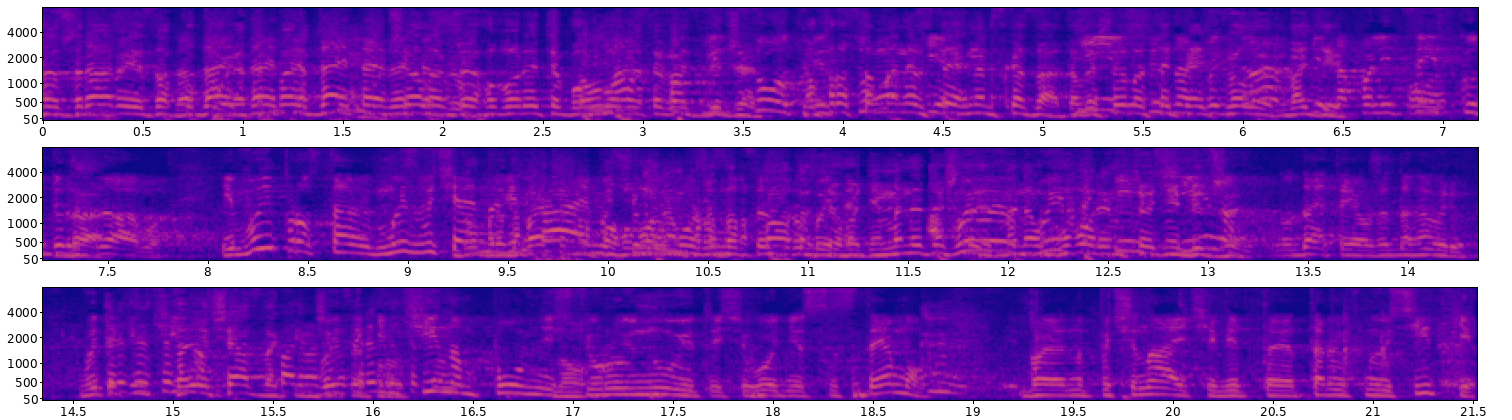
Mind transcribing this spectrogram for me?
за здрав'я і за покой, а дайте- тепер почали вже говорити, бо говорити весь бюджет. 500 Ну просто ми не встигнемо сказати. Лишилося на 5 хвилин. Вадим. на поліцейську державу. І ви просто, ми звичайно вітаємо, що ми можемо це зробити. сьогодні. Ми не дійшли, ми не таким сьогодні бюджет. Ну дайте я вже договорю. Ви таким чином, ви таким повністю руйнуєте сьогодні систему, починаючи від е, тарифної сітки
